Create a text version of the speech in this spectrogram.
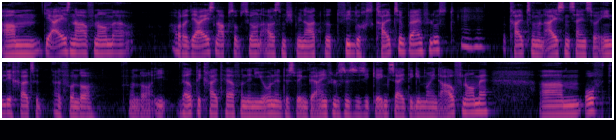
ähm, die Eisenaufnahme oder die Eisenabsorption aus dem Spinat wird viel durchs Kalzium beeinflusst. Kalzium und Eisen sind so ähnlich, also äh, von der von der Wertigkeit her von den Ionen, deswegen beeinflussen sie sich gegenseitig immer in der Aufnahme ähm, oft.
